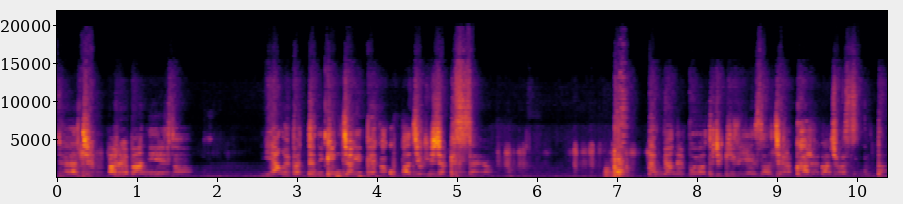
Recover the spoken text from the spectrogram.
제가 지금 말을 많이 해서 이 향을 맡으니 굉장히 배가 고파지기 시작했어요. 단면을 보여드리기 위해서 제가 칼을 가져왔습니다.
